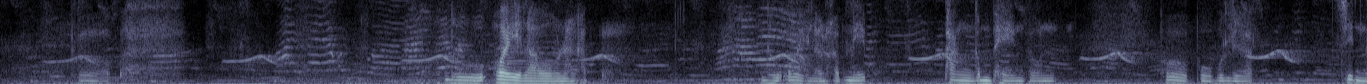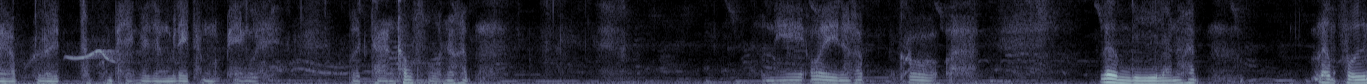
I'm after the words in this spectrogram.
ำก็ดูอ้อยเรานะครับ ดูอ้อยเรานะครับนี่พังกำแพงตอนพ่อปู่บุญเหลือสิ้นนะครับ ก็เลยทำกำแพงก็ยังไม่ได้ทำกำแพงเลย ปิดทางเข้าสวนนะครับตอนนี้อ้อยนะครับ ก็เริ่มดีแล้วนะครับ เริ่มฟื้น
